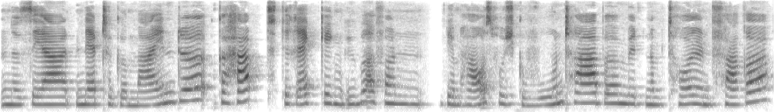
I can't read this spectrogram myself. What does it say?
eine sehr nette Gemeinde gehabt, direkt gegenüber von dem Haus, wo ich gewohnt habe, mit einem tollen Pfarrer.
